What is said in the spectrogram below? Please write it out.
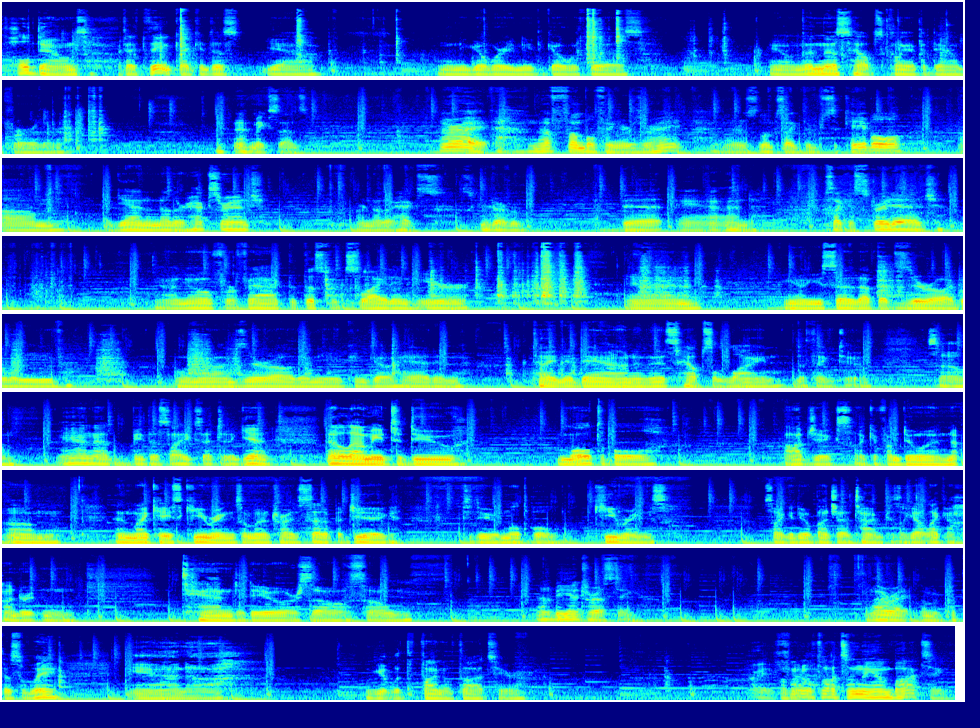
hold downs. I think I can just, yeah. And then you go where you need to go with this. You know, and then this helps clamp it down further. that makes sense. All right, enough fumble fingers, right? There's looks like there's a cable. Um, again, another hex wrench or another hex screwdriver bit and it's like a straight edge. And I know for a fact that this would slide in here and you know, you set it up at zero, I believe. When you're on zero, then you can go ahead and tighten it down and this helps align the thing too. So, and that'd be the slide extension again. That'll allow me to do multiple objects. Like if I'm doing, um, in my case, key rings, I'm gonna try to set up a jig to do multiple key rings. So I can do a bunch at a time because I got like a hundred and ten to do or so. So That'll be interesting. All right, let me put this away and uh, we'll get with the final thoughts here. All right, final thoughts on the unboxing.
